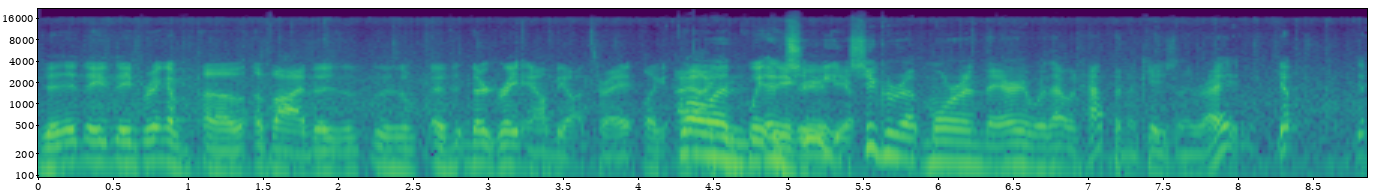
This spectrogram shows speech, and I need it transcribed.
they, they, they bring a, a, a vibe. There's a, there's a, they're great ambiance, right? Like Well, I, I and, completely and agree with she you. she grew up more in the area where that would happen occasionally, right? yep, yep,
